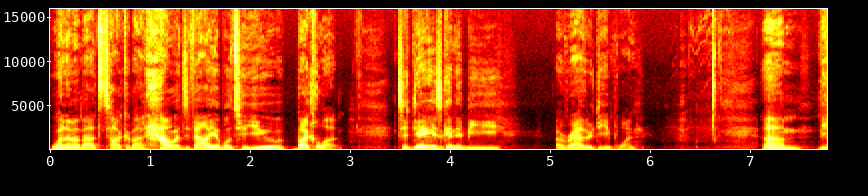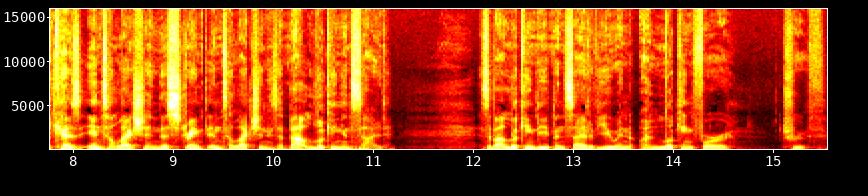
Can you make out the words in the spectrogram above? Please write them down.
what I'm about to talk about, how it's valuable to you, buckle up. Today is going to be a rather deep one. Um, because intellection, this strength intellection, is about looking inside. It's about looking deep inside of you and, and looking for truth.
